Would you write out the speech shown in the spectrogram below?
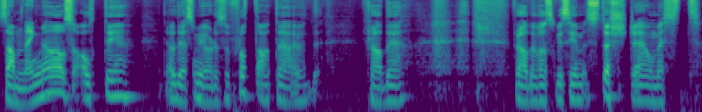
sammenheng, men det er også alltid Det er jo det som gjør det så flott, da, at det er jo fra det, fra det hva skal vi si, største og mest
